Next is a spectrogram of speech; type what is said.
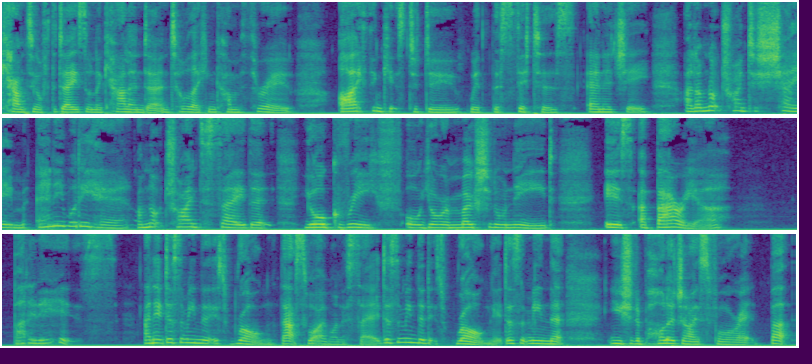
counting off the days on a calendar until they can come through. I think it's to do with the sitter's energy. And I'm not trying to shame anybody here. I'm not trying to say that your grief or your emotional need is a barrier but it is. And it doesn't mean that it's wrong. That's what I want to say. It doesn't mean that it's wrong. It doesn't mean that you should apologize for it. But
